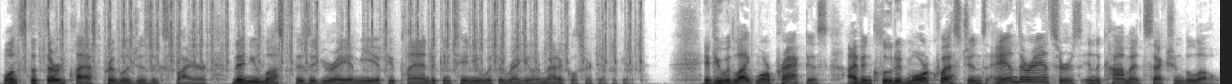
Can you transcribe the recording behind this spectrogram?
Once the third class privileges expire, then you must visit your AME if you plan to continue with the regular medical certificate. If you would like more practice, I've included more questions and their answers in the comments section below.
